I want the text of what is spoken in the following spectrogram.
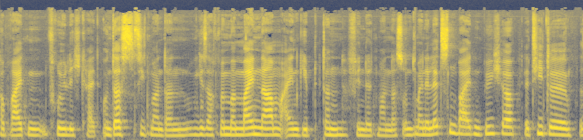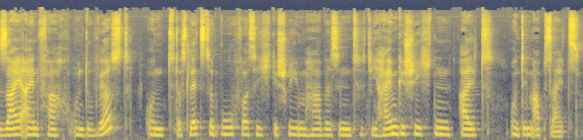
verbreiten Fröhlichkeit. Und das sieht man dann, wie gesagt, wenn man meinen Namen eingibt, dann findet man das. Und meine letzten beiden Bücher, der Titel Sei einfach und du wirst. Und das letzte Buch, was ich geschrieben habe, sind die Heimgeschichten alt und im Abseits.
